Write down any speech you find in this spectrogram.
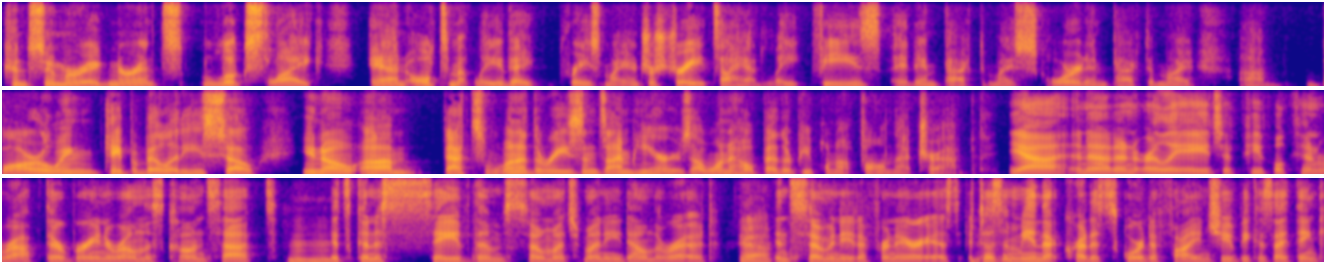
consumer ignorance looks like, and ultimately they raised my interest rates. I had late fees. It impacted my score. It impacted my um, borrowing capabilities. So you know, um, that's one of the reasons I'm here is I want to help other people not fall in that trap. yeah, and at an early age, if people can wrap their brain around this concept, Mhm. it's going to save them so much money down the road Yeah. in so many different areas. It doesn't mean that credit score defines you because I think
